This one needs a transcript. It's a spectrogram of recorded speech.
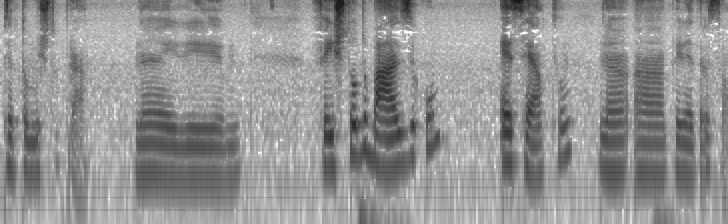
tentou me estuprar. Né? Ele fez todo o básico, exceto né, a penetração.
